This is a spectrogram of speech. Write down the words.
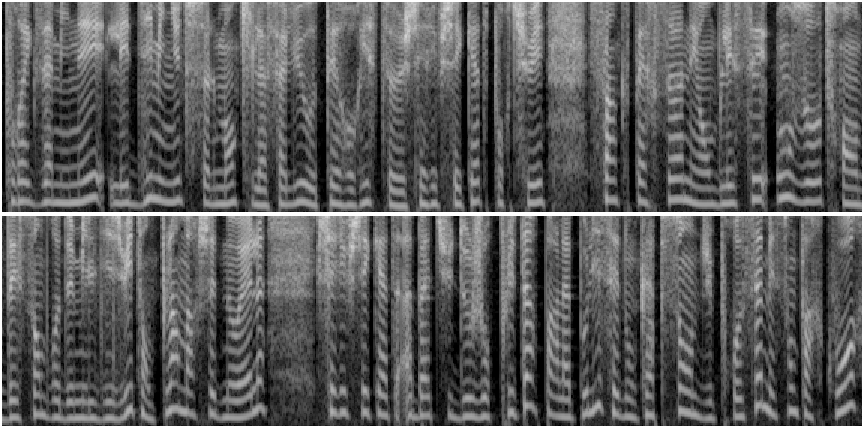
pour examiner les dix minutes seulement qu'il a fallu au terroriste Shérif Shekat pour tuer cinq personnes et en blesser onze autres en décembre 2018 en plein marché de Noël. Shérif Shekat abattu deux jours plus tard par la police est donc absent du procès, mais son parcours,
